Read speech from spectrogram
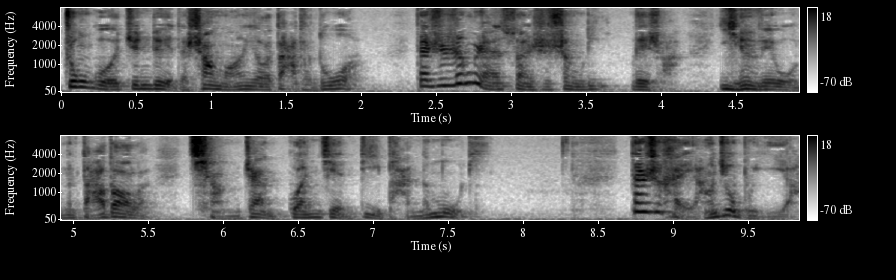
中国军队的伤亡要大得多，但是仍然算是胜利，为啥？因为我们达到了抢占关键地盘的目的，但是海洋就不一样，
